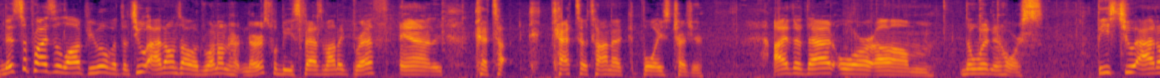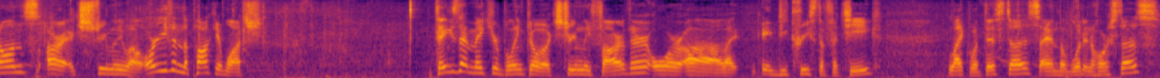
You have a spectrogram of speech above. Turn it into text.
this surprises a lot of people, but the two add-ons I would run on her nurse would be spasmodic breath and Cat catatonic boy's treasure. Either that or um, the wooden horse. These two add-ons are extremely well, or even the pocket watch. Things that make your blink go extremely farther, or uh, like decrease the fatigue, like what this does and the wooden horse does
